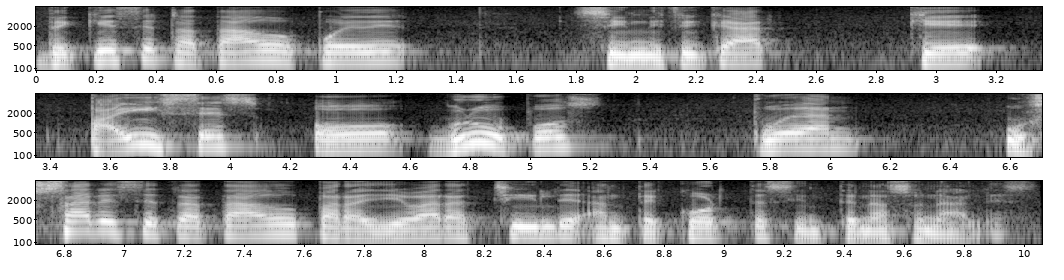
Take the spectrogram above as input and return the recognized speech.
de que ese tratado puede significar que países o grupos puedan usar ese tratado para llevar a Chile ante cortes internacionales.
